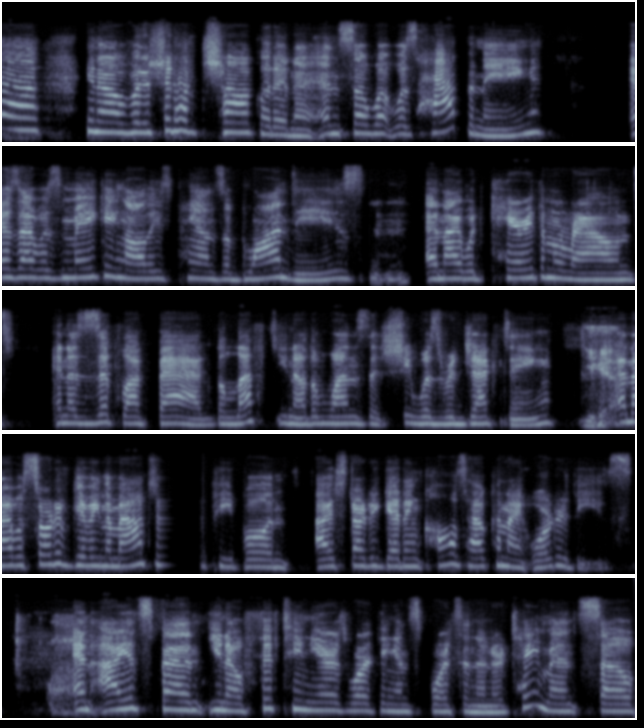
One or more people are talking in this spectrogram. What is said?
yeah, you know, but it should have chocolate in it. And so what was happening is I was making all these pans of blondies Mhm. and I would carry them around in a Ziploc bag, the left, you know, the ones that she was rejecting. yeah. And I was sort of giving them out to people and I started getting calls. How can I order these? And I had spent, you know, 15 years working in sports and entertainment. So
